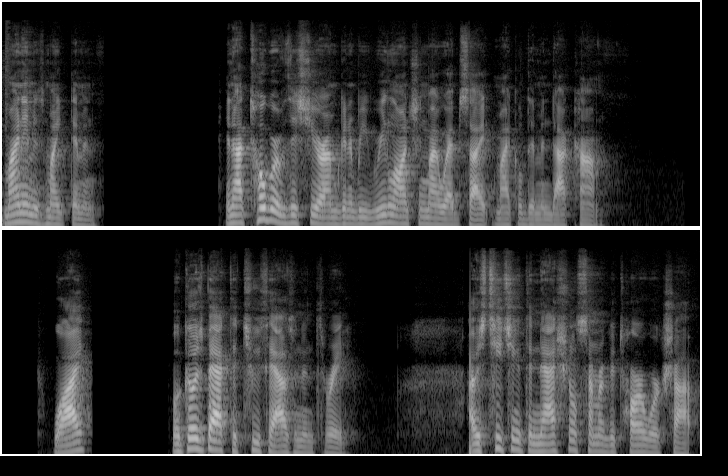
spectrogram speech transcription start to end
My name is Mike Dimin. In October of this year, I'm going to be relaunching my website, michaeldimin.com. Why? Well, it goes back to 2003. I was teaching at the National Summer Guitar Workshop.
